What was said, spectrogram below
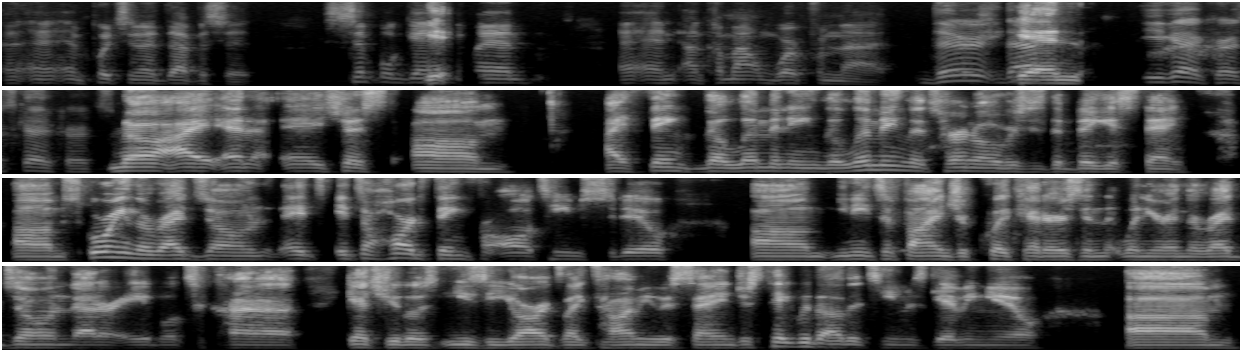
and, and, and put you in a deficit. Simple game Yeah. plan, and, and come out and work from that. There, Yeah, and you got Kurtz, get Kurtz. No, I and it's just um I think the limiting the limiting the turnovers is the biggest thing. Um scoring in the red zone, it's it's a hard thing for all teams to do. Um, you need to find your quick hitters in when you're in the red zone that are able to kind of get you those easy yards, like Tommy was saying. Just take what the other team is giving you. Um,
